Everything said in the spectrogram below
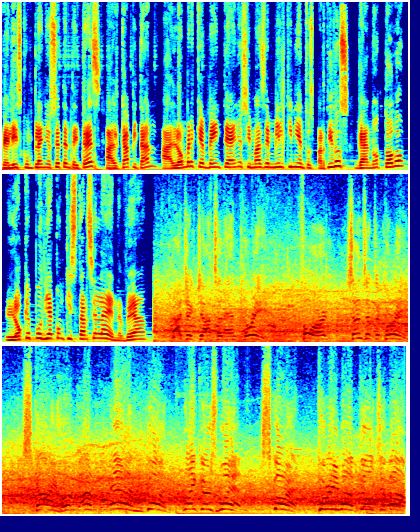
Feliz cumpleaños 73 al capitán, al hombre que en 20 años y más de 1500 partidos ganó todo lo que podía conquistarse en la NBA. Magic Johnson and Kareem. Ford sends it to Kareem. Skyhook up and good. Lakers win. score it. Kareem Abdul-Jabbar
